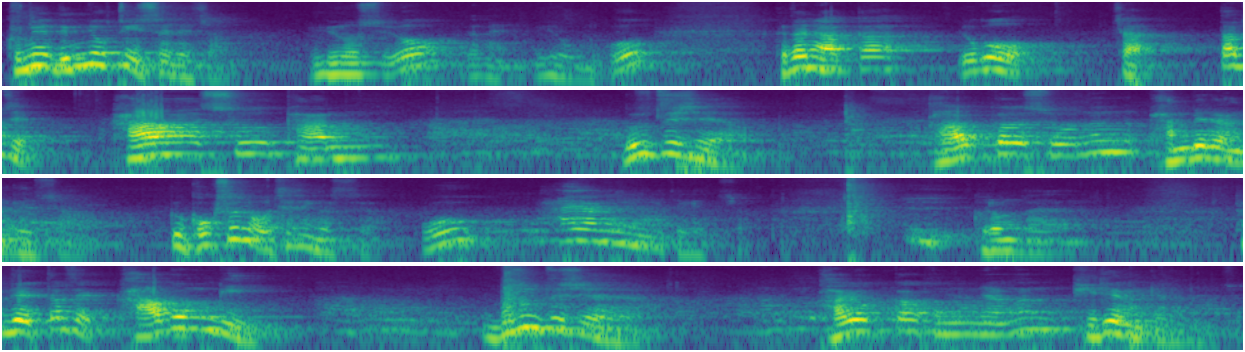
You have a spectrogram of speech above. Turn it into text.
구매 능력도 있어야 되죠. 유효 수요, 그 다음에 유효 공급. 그 다음에 아까 요거, 자, 따보세요. 가수, 반, 무슨 뜻이에요? 가압과 수요는 반비례 관계죠. 그 곡선이 어떻게 생겼어요? 우, 하향이 되겠죠. 그런가요? 근데 따보세요. 가공비. 무슨 뜻이에요? 가격과 공급량은 비례 관계라는 거죠.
